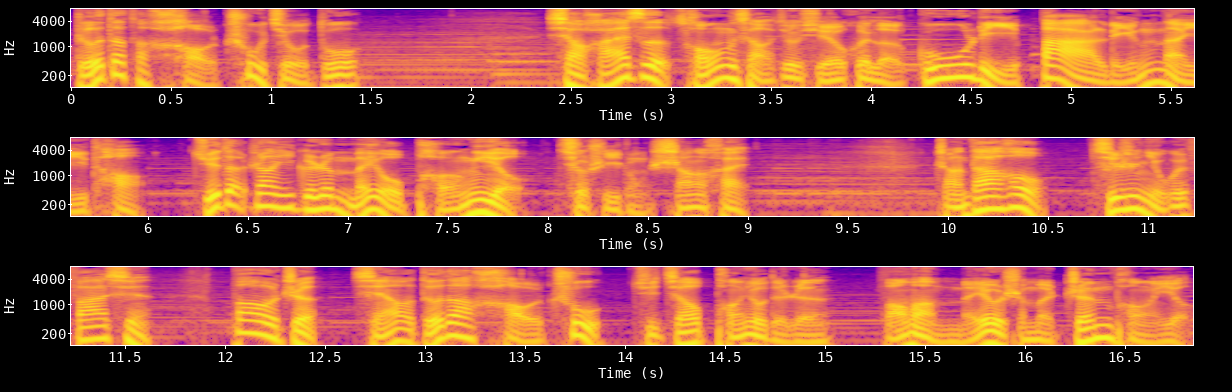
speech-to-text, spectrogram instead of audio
得到的好处就多。小孩子从小就学会了孤立、霸凌那一套。觉得让一个人没有朋友就是一种伤害。长大后，其实你会发现，抱着想要得到好处去交朋友的人，往往没有什么真朋友。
